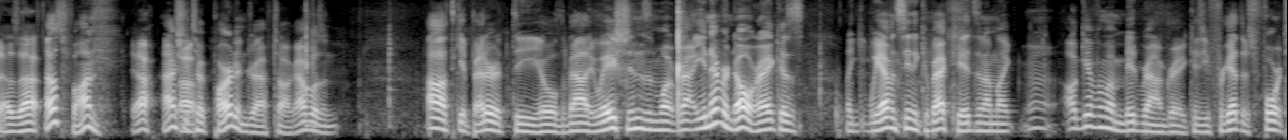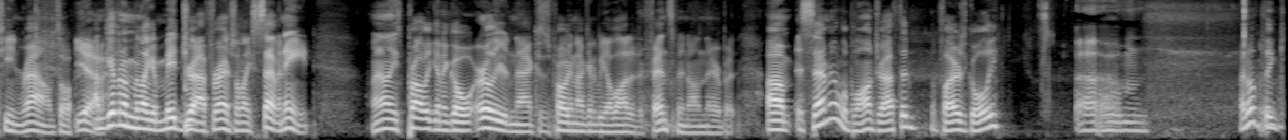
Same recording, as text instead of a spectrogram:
That was that. That was fun. Yeah, I actually Uh, took part in draft talk. I wasn't. I'll have to get better at the old evaluations and what round. You never know, right? Because like we haven't seen the Quebec kids, and I'm like, eh, I'll give them a mid round grade because you forget there's 14 rounds. So Yeah. I'm giving them like a mid draft range. I'm like seven, eight. Well, he's probably going to go earlier than that because there's probably not going to be a lot of defensemen on there. But um, is Samuel LeBlanc drafted, the Flyers goalie? Um, I don't think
